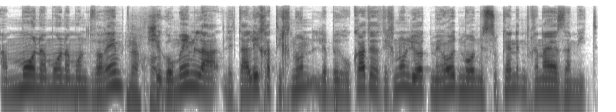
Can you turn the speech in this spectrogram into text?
המון, המון, המון דברים, נכון. שגורמים לתהליך התכנון, לבירוקרטיית התכנון, להיות מאוד מאוד מסוכנת מבחינה יזמית.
